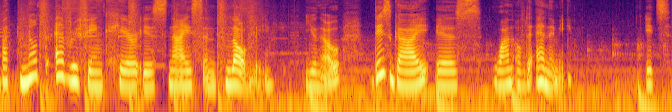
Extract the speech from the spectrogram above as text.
But not everything here is nice and lovely. You know, this guy is one of the enemy. It's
